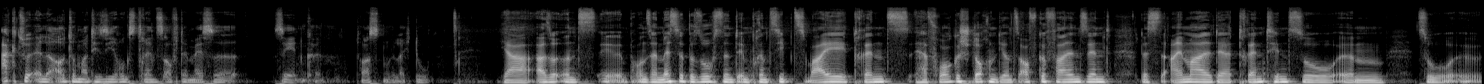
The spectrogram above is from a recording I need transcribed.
aktuelle Automatisierungstrends auf der Messe sehen können? Thorsten, vielleicht du. Ja, also uns, äh, bei unserem Messebesuch sind im Prinzip zwei Trends hervorgestochen, die uns aufgefallen sind. Das ist einmal der Trend hin zu, ähm, zu, äh,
